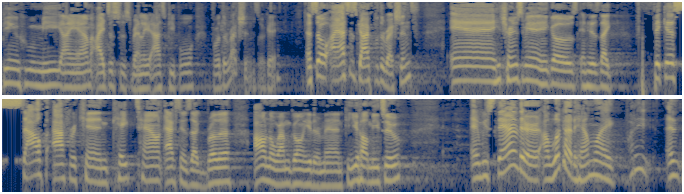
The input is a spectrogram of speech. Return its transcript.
being who me I am, I just just randomly ask people for directions, okay? And so I asked this guy for directions, and he turns to me and he goes in his like thickest South African Cape Town accent, he's like, brother, I don't know where I'm going either, man. Can you help me too? And we stand there, I look at him like, what are you, and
